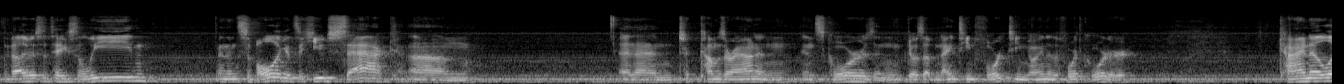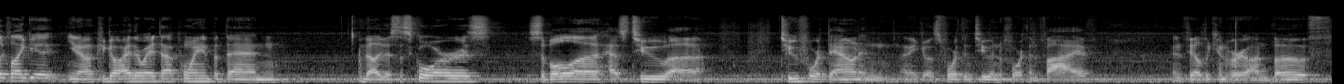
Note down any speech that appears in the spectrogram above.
Valley Vista takes the lead, and then Cibola gets a huge sack. Um, and then t- comes around and, and scores and goes up 19-14 going into the fourth quarter. Kind of looked like it, you know, could go either way at that point, but then Valley Vista scores. Cibola has two uh, two fourth down, and I think it goes fourth and two into fourth and five, and failed to convert on both.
